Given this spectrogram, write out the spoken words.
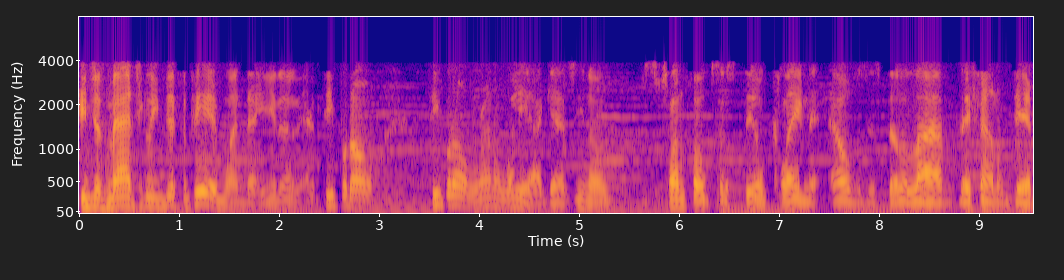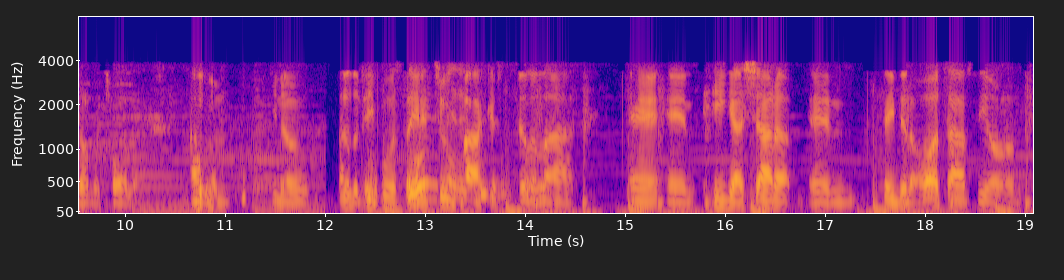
He just magically disappeared one day. You know, and people don't people don't run away. I guess you know some folks are still claim that Elvis is still alive. They found him dead on the toilet. Um, you know, other people will say Wait that. Tupac is still alive, and and he got shot up, and they did an autopsy on him.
